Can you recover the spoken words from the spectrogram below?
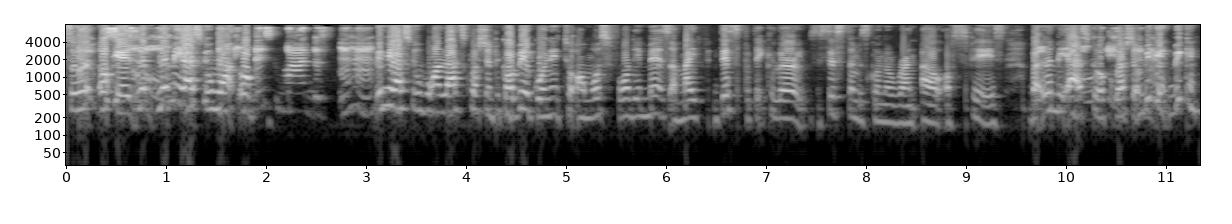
So okay, let, let me ask you one. Oh, mm-hmm. Let me ask you one last question because we are going into almost forty minutes, and my this particular system is going to run out of space. But let me ask okay. you a question. We can we can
